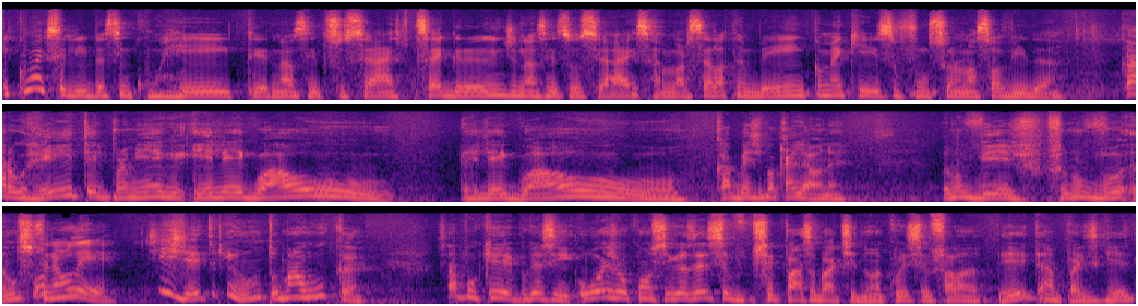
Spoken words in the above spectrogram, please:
E como é que você lida assim com hater nas redes sociais? Você é grande nas redes sociais, a Marcela também. Como é que isso funciona na sua vida? Cara, o hater, ele, pra mim, é- ele é igual. Ele é igual. cabeça de bacalhau, né? Eu não vejo, eu não vou. Eu não sou. Você não lê? De jeito nenhum, tô maluca. Sabe por quê? Porque assim, hoje eu consigo, às vezes você, você passa batido numa coisa, você fala, eita rapaz, que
